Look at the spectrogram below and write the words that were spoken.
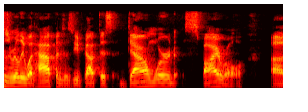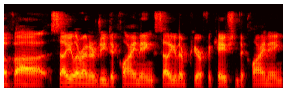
is really what happens: is you've got this downward spiral of uh, cellular energy declining, cellular purification declining,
